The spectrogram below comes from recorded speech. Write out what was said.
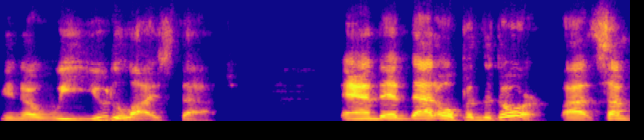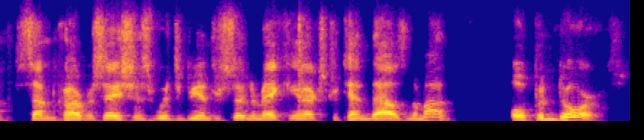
you know we utilized that. And then that opened the door. Uh, some some conversations would you be interested in making an extra ten thousand a month? Open doors.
